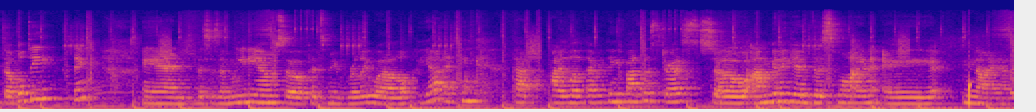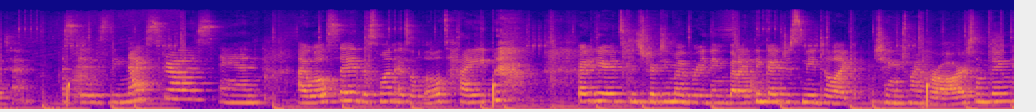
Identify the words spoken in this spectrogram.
double D, I think. And this is a medium, so it fits me really well. But yeah, I think that I love everything about this dress. So I'm gonna give this one a nine out of 10. This is the next dress and I will say this one is a little tight. right here it's constricting my breathing but I think I just need to like change my bra or something,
